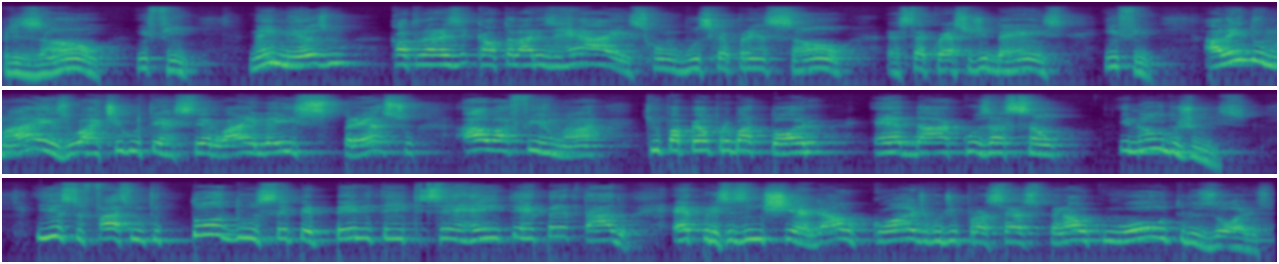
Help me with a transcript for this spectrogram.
prisão, enfim, nem mesmo cautelares, cautelares reais, como busca e apreensão, é, sequestro de bens, enfim. Além do mais, o artigo 3A ele é expresso ao afirmar que o papel probatório é da acusação e não do juiz. Isso faz com que todo o CPP ele tenha que ser reinterpretado. É preciso enxergar o Código de Processo Penal com outros olhos,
